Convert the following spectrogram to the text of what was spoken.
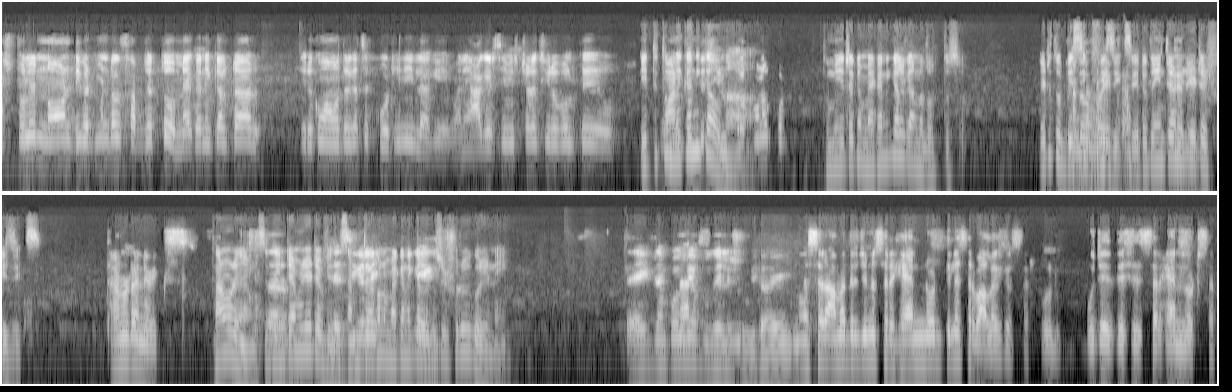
আসলে নন ডিপার্টমেন্টাল সাবজেক্ট তো মেকানিক্যালটা এরকম আমাদের কাছে কঠিনই লাগে। মানে আগের সেমিস্টারে ছিল বলতে এটা তো মেকানিক্যাল না। তুমি এটাকে মেকানিক্যাল কেন ধরতেছো? এটা তো বেসিক ফিজিক্স এটা তো ইন্টারমিডিয়েটের ফিজিক্স থার্মোডাইনামিক্স থার্মোডাইনামিক্স ইন্টারমিডিয়েটের ফিজিক্স আমি তো এখনও মেকানিক্যাল কিছু শুরুই করি নাই। এক্সাম্পল দিয়ে বুঝাইলে সুবিধা হয়। না স্যার আমাদের জন্য স্যার হ্যান্ড নোট দিলে স্যার ভালো হইতো স্যার বুঝে দিতেছি sir hand note sir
